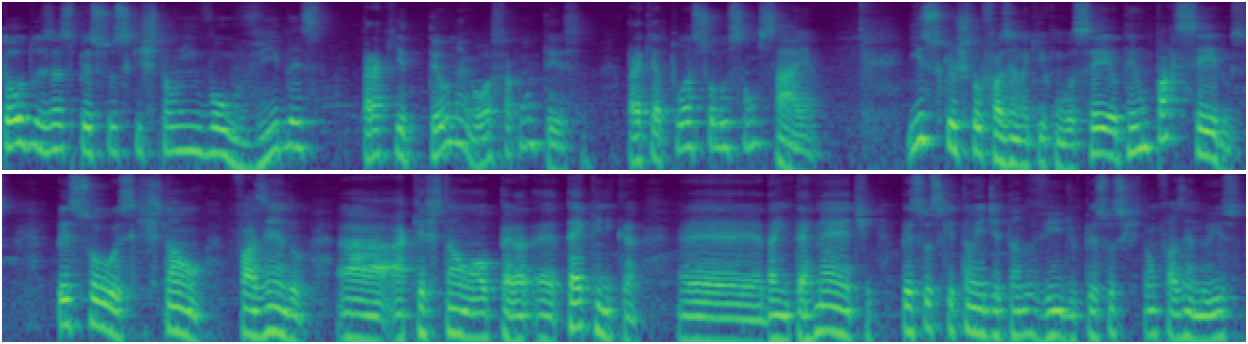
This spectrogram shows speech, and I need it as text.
todas as pessoas que estão envolvidas para que teu negócio aconteça, para que a tua solução saia. Isso que eu estou fazendo aqui com você, eu tenho parceiros, pessoas que estão fazendo a, a questão opera, é, técnica é, da internet, pessoas que estão editando vídeo, pessoas que estão fazendo isso.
